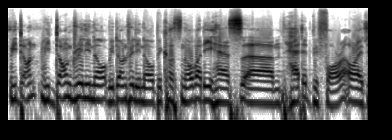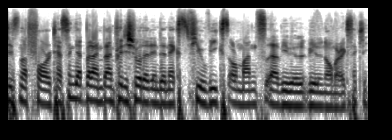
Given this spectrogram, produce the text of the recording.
we don't we don't really know we don't really know because nobody has um, had it before, or at least not for testing that. But I'm, I'm pretty sure that in the next few weeks or months uh, we will we will know more exactly.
